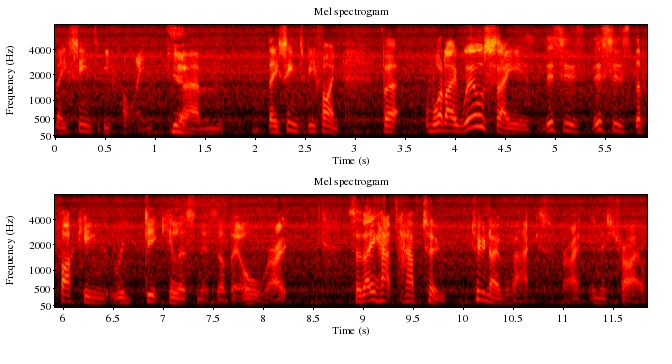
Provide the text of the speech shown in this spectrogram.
They seem to be fine. Yeah. Um, they seem to be fine. But what I will say is, this is this is the fucking ridiculousness of it all, right? So they had to have two, two Novavax, right, in this trial.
